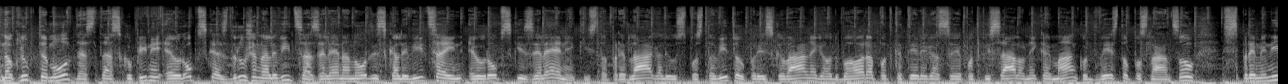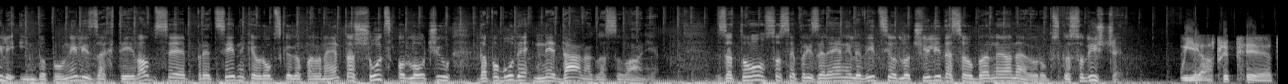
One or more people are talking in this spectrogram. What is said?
No, kljub temu, da sta skupini Evropska združena levica, Zelena nordijska levica in Evropski zeleni, ki sta predlagali vzpostavitev preiskovalnega odbora, pod katerega se je podpisalo nekaj manj kot 200 poslancev, spremenili in dopolnili zahtevo, se je predsednik Evropskega parlamenta Šulc odločil, da pobude ne da na glasovanje. Zato so se pri zeleni levici odločili, da se obrnejo na Evropsko sodišče. We are prepared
